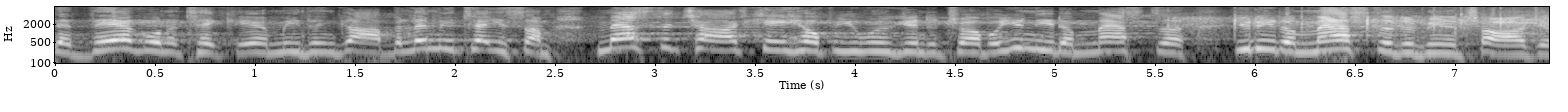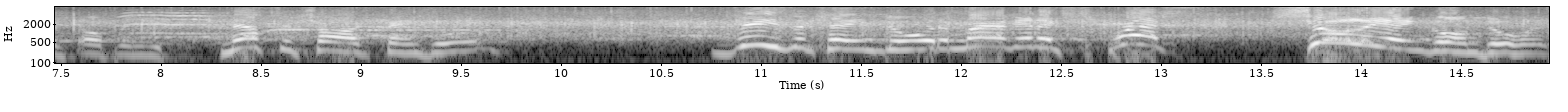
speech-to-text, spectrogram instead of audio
that they're going to take care of me than God. But let me tell you something. Master charge can't help you when you get into trouble. You need a master, you need a master to be in charge of helping you. Master charge can't do it. Visa can't do it. American Express surely ain't going to do it.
